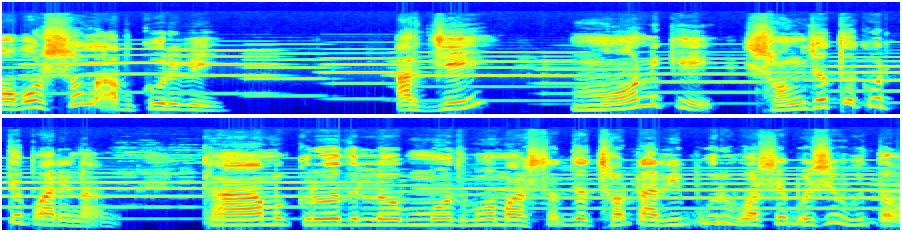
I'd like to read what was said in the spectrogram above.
অবশ্য লাভ করবে। আর যে মনকে সংযত করতে পারে না, কাম, ক্রোধ, লোভ মোধ মোহ আশ্চর্য ছটা রিপুর বসে বসীভূত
